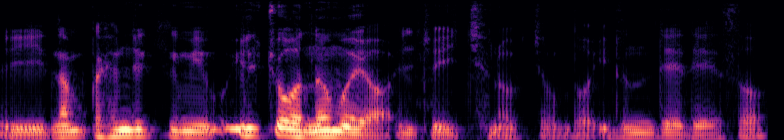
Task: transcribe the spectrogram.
이 남북한 협력 기금이 1조가 넘어요. 1조 2천억 정도 이런 데 대해서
